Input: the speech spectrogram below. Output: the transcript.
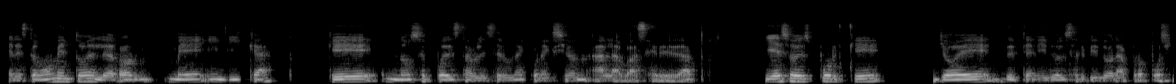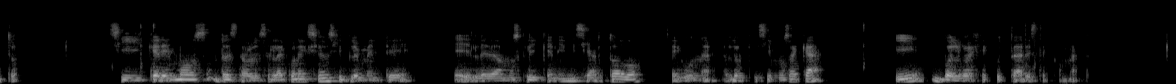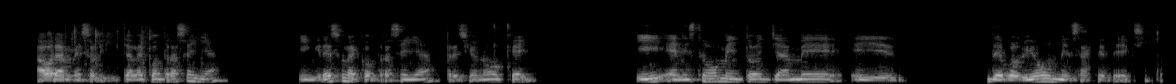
En este momento el error me indica que no se puede establecer una conexión a la base de datos. Y eso es porque yo he detenido el servidor a propósito. Si queremos restablecer la conexión, simplemente eh, le damos clic en iniciar todo, según lo que hicimos acá, y vuelvo a ejecutar este comando. Ahora me solicita la contraseña, ingreso la contraseña, presiono OK y en este momento ya me eh, devolvió un mensaje de éxito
